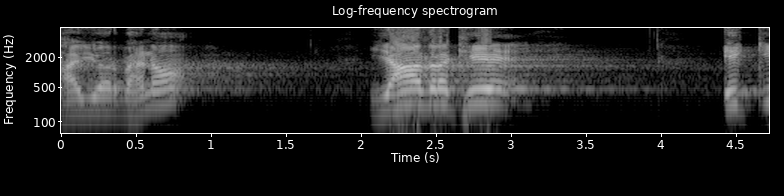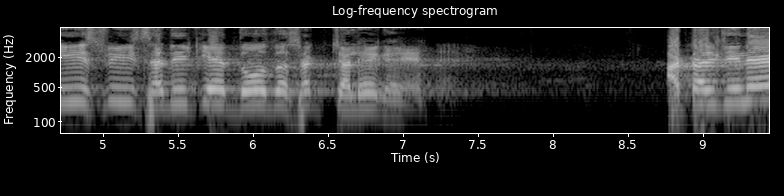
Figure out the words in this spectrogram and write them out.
भाइयों और बहनों, याद रखिए 21वीं सदी के दो दशक चले गए हैं। अटल जी ने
